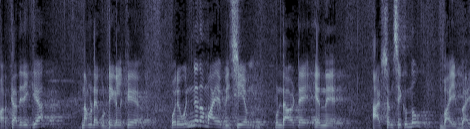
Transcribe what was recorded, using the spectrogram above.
മറക്കാതിരിക്കുക. നമ്മുടെ കുട്ടികൾക്ക് ഒരു ഉന്നതമായ വിജയം ഉണ്ടാവട്ടെ എന്ന് ആശംസിക്കുന്നു. ബൈ ബൈ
